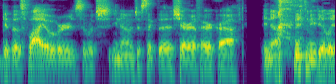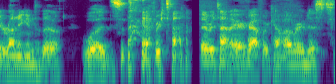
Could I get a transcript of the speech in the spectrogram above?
get those flyovers, which, you know, just like the sheriff aircraft, you know, immediately running into the woods every time. Every time an aircraft would come over, just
